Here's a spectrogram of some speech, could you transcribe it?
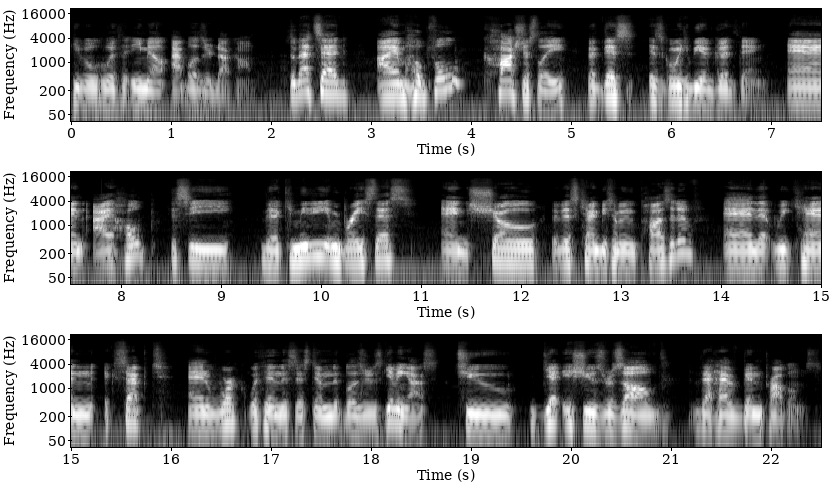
people with an email at blizzard.com. So that said, I am hopeful, cautiously, that this is going to be a good thing. And I hope to see the community embrace this and show that this can be something positive and that we can accept and work within the system that Blizzard is giving us to get issues resolved that have been problems.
